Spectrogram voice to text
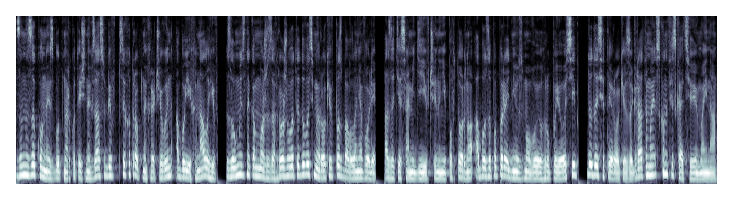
За незаконний збут наркотичних засобів, психотропних речовин або їх аналогів зловмисникам може загрожувати до восьми років позбавлення волі, а за ті самі дії, вчинені повторно або за попередньою змовою групою осіб, до 10 років за ґратами з конфіскацією майна.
